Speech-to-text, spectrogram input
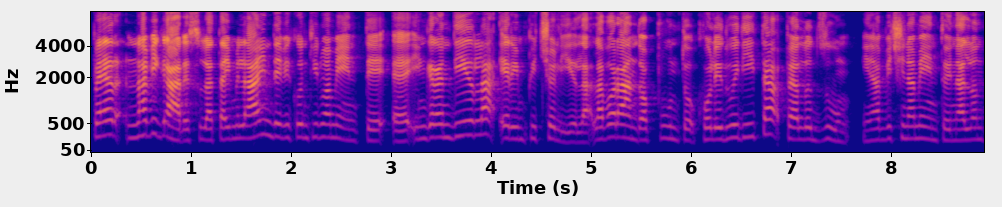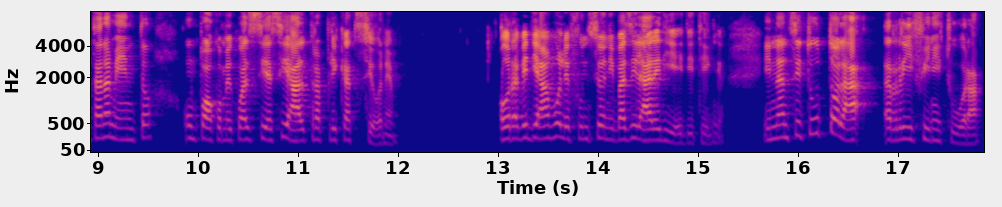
Per navigare sulla timeline devi continuamente eh, ingrandirla e rimpicciolirla, lavorando appunto con le due dita per lo zoom in avvicinamento e in allontanamento, un po' come qualsiasi altra applicazione. Ora vediamo le funzioni basilari di editing. Innanzitutto la rifinitura,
